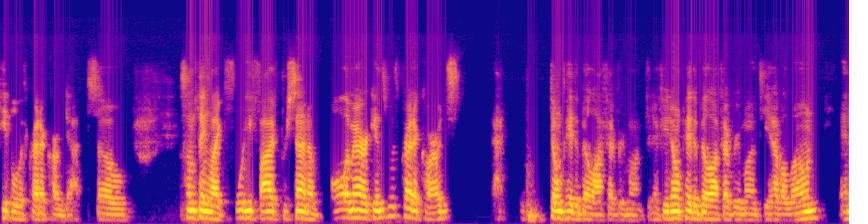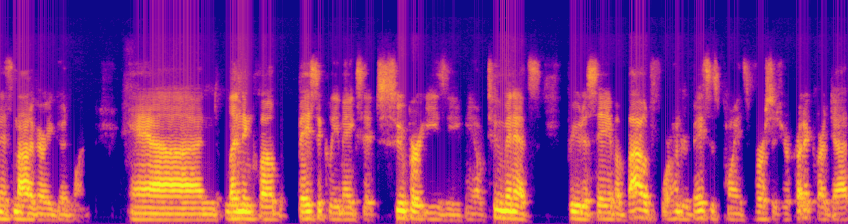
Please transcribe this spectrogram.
people with credit card debt so something like 45% of all Americans with credit cards don't pay the bill off every month. And if you don't pay the bill off every month, you have a loan and it's not a very good one. And Lending Club basically makes it super easy, you know, two minutes for you to save about 400 basis points versus your credit card debt.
